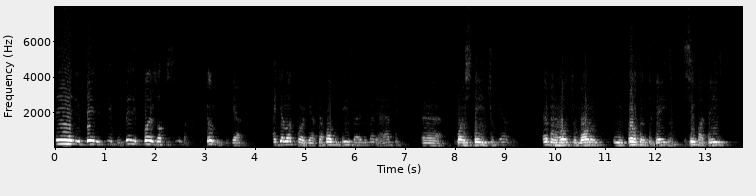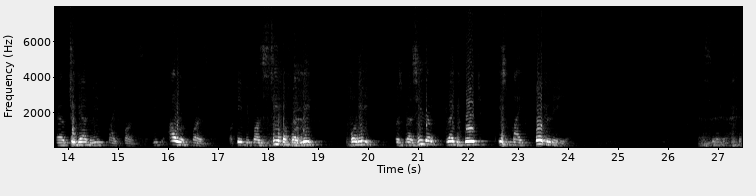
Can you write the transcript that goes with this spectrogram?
many, many people, many fans of Simba come together. I cannot forget. About this, I am very happy uh, for staying together. Everyone tomorrow, important days, Simba days, uh, together with my fans, with our fans. Okay, because Simba for me, for me, as Brazilian red coach, is my family here. Yes, uh,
